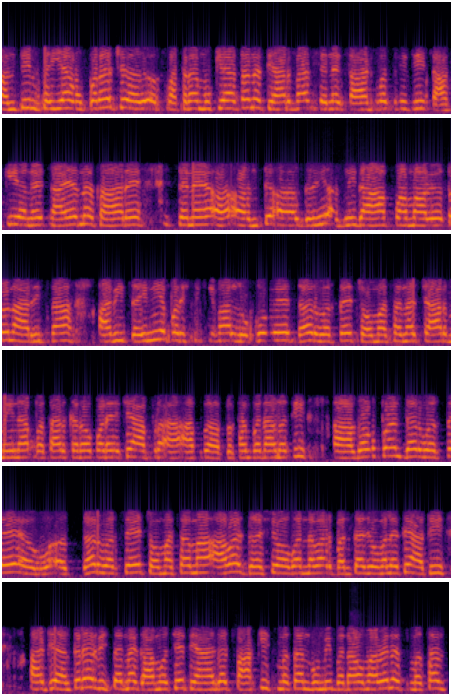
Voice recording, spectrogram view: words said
અંતિમ સૈયા ઉપર જ પતરા મૂક્યા હતા ને ત્યારબાદ તેને તાડપત્રીથી ટાંકી અને ટાયરના સહારે તેને અગ્નિ- અગ્નિદાહ આપવામાં આવ્યો હતો ને આ રીતના, આવી દયનીય પરિસ્થિતિમાં લોકોએ દર વર્ષે ચોમાસાના ચાર મહિના પસાર કરવા પડે છે. આ પ્રથમ બનાવ નથી. અગાઉ પણ દર વર્ષે દર વર્ષે ચોમાસામાં આવા જ દ્રશ્યો અવારનવાર બનતા જોવા મળે છે. આથી આ જે અંતરિયાળ વિસ્તારના ગામો છે, ત્યાં આગળ પાકી સ્મશાન ભૂમિ બનાવવામાં આવે ને સ્મશાન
